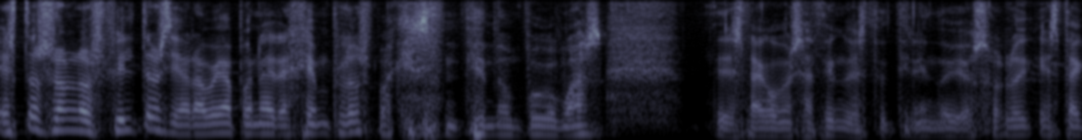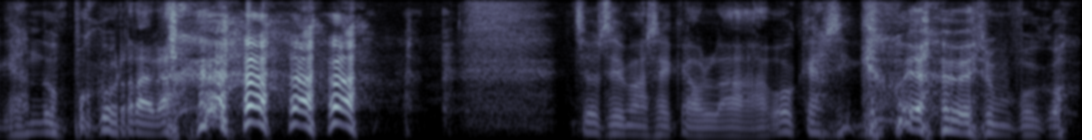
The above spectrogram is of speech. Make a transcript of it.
Estos son los filtros y ahora voy a poner ejemplos para que se entienda un poco más de esta conversación que estoy teniendo yo solo y que está quedando un poco rara. yo se me ha secado la boca, así que voy a beber un poco.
